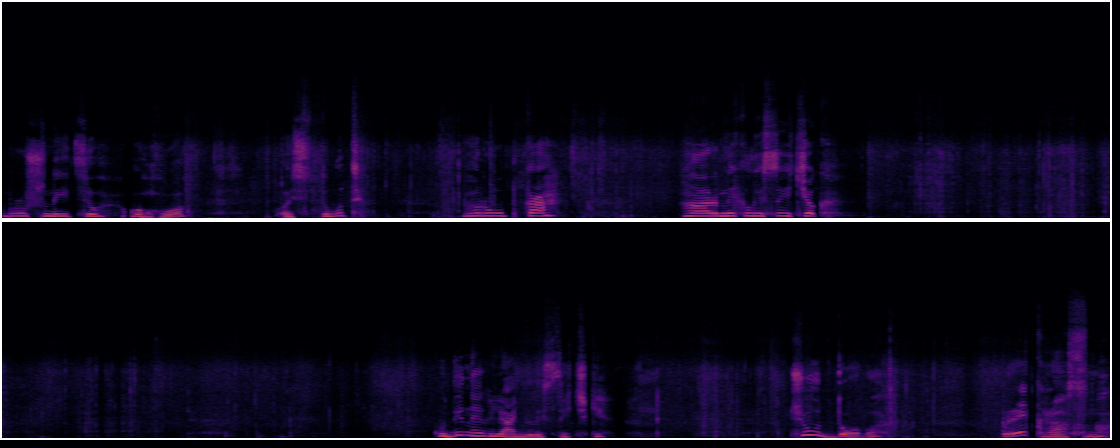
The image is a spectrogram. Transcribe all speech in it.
брушницю. Ого, ось тут групка гарних лисичок. Куди не глянь лисички. Чудово, прекрасно.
